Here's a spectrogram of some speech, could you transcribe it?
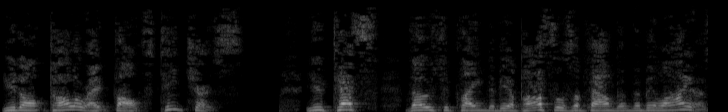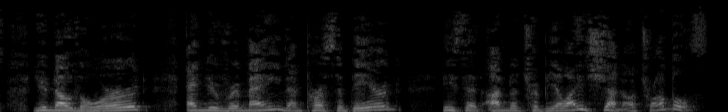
You don't tolerate false teachers. You test those who claim to be apostles and found them to be liars. You know the word and you've remained and persevered. He said under tribulation or troubles.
